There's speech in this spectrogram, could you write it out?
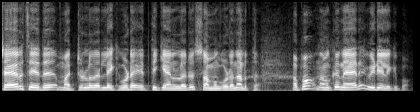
ഷെയർ ചെയ്ത് മറ്റുള്ളവരിലേക്ക് കൂടെ എത്തിക്കാനുള്ളൊരു ശ്രമം കൂടെ നടത്തുക. അപ്പോൾ നമുക്ക് നേരെ വീഡിയോയിലേക്ക് പോകാം.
